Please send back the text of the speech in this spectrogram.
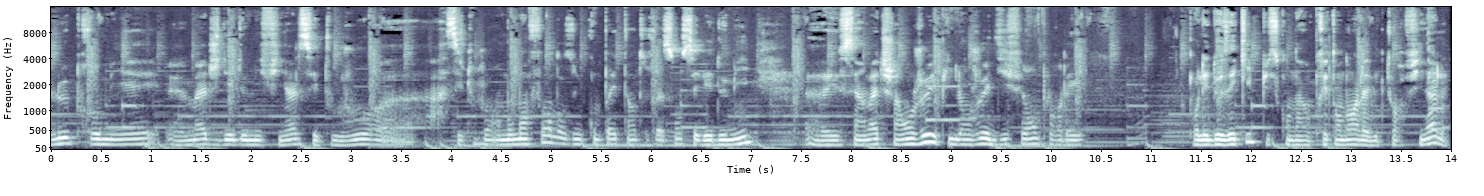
le premier euh, match des demi-finales. C'est toujours, euh, ah, toujours un moment fort dans une compétition. Hein. De toute façon, c'est les demi. Euh, c'est un match à enjeu et puis l'enjeu est différent pour les pour les deux équipes puisqu'on a un prétendant à la victoire finale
